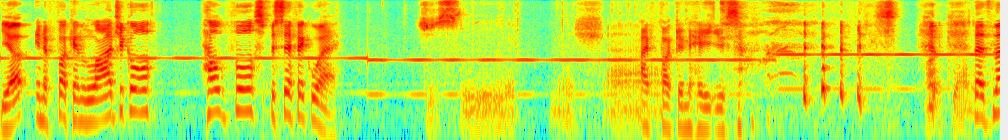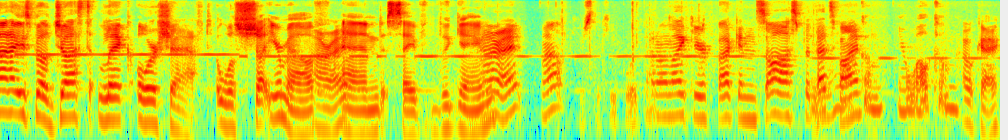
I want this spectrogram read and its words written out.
Yep. in a fucking logical, helpful, specific way. Just lick the shaft. I fucking hate you so much. Okay. That's not how you spell just, lick, or shaft. Well, shut your mouth All right. and save the game. All right. Well, Here's the keyboard. I don't like your fucking sauce, but that's fine. Welcome. You're welcome. Okay.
